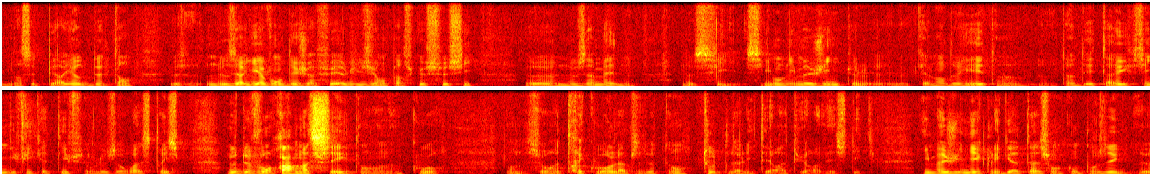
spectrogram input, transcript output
dans cette période de temps nous y avons déjà fait allusion parce que ceci euh, nous amène, si, on imagine que le, calendrier est un, détail significatif sur le zoroastrisme, nous devons ramasser dans un court, sur un très court laps de temps toute la littérature avestique. Imaginez que les gathas sont composés euh,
